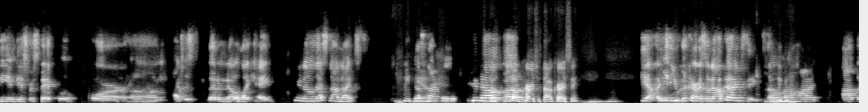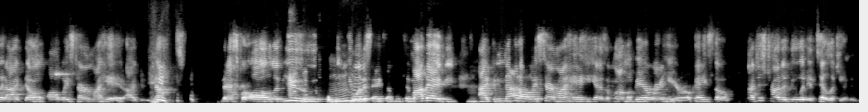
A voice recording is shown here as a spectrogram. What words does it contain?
being disrespectful or um, I just let them know like, hey, you know, that's not nice. That's yeah. not cool. You You know, don't um, curse without cursing. Mhm. yeah, you, you can curse without cursing. So, Mhm. um, I, I, but I don't always turn my head. I do not. That's for all of you. If you want to say something to my baby, Mhm. I do not always turn my head. He has a mama bear right here. Okay, so I just try to do it intelligently.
